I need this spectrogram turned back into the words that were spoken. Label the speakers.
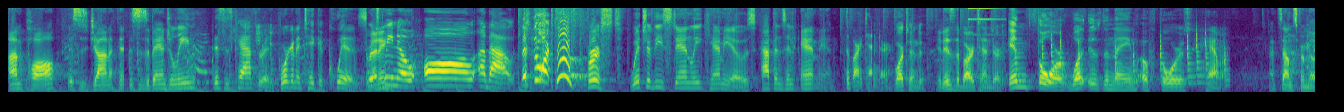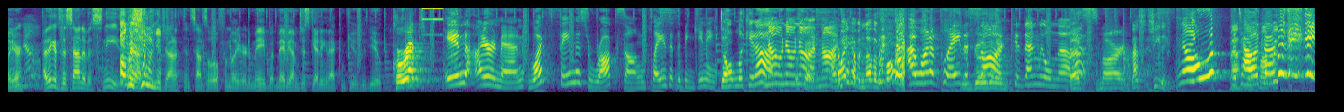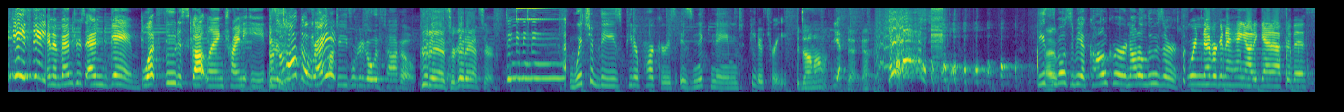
Speaker 1: I'm Paul. This is Jonathan. This is Evangeline. This is Kathryn. We're gonna take a quiz.
Speaker 2: Which
Speaker 1: Ready?
Speaker 2: we know all about.
Speaker 1: Let's do it! Woo! First, which of these Stan Lee cameos happens in Ant-Man?
Speaker 2: The bartender.
Speaker 3: Bartender.
Speaker 1: It is the bartender.
Speaker 3: In Thor, what is the name of Thor's hammer?
Speaker 1: That sounds familiar. I think it's the sound of a sneeze. Oh, Jonathan sounds a little familiar to me, but maybe I'm just getting that confused with you.
Speaker 3: Correct.
Speaker 2: In Iron Man, what famous rock song plays at the beginning? Don't look it up.
Speaker 4: No, no, no, I'm not.
Speaker 3: Why do you have another phone?
Speaker 4: I want to play the
Speaker 1: You're
Speaker 4: song
Speaker 1: Googling.
Speaker 4: because then we'll know.
Speaker 1: That's smart.
Speaker 3: That's cheating.
Speaker 4: no. Metallica.
Speaker 3: Puppet.
Speaker 4: ACDC. In Avengers Endgame, what food is Scott Lang trying to eat? It's a taco, right?
Speaker 1: Steve, we're gonna go with taco. Good answer, good answer.
Speaker 4: Ding, ding, ding, ding.
Speaker 2: Which of these Peter Parkers is nicknamed Peter 3?
Speaker 1: Tom Holland.
Speaker 4: Yeah.
Speaker 1: Yeah, yeah.
Speaker 2: He's supposed to be a conqueror, not a loser.
Speaker 4: We're never gonna hang out again after this.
